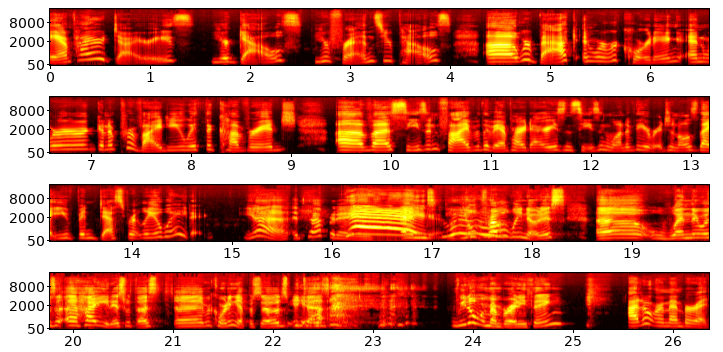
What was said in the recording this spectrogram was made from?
Ampire Diaries, your gals, your friends, your pals, uh, we're back and we're recording and we're gonna provide you with the coverage of uh, season five of the Vampire Diaries and season one of the originals that you've been desperately awaiting. Yeah, it's happening. Yay! And you'll probably notice uh, when there was a hiatus with us uh, recording episodes because Yeah. we don't remember anything. I don't remember a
